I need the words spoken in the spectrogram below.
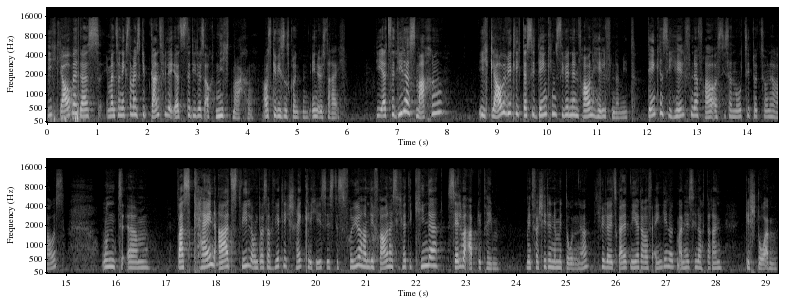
Ich glaube, dass, ich meine, zunächst einmal, es gibt ganz viele Ärzte, die das auch nicht machen, aus Gewissensgründen in Österreich. Die Ärzte, die das machen, ich glaube wirklich, dass sie denken, sie würden den Frauen helfen damit. Denken, sie helfen der Frau aus dieser Notsituation heraus. Und ähm, was kein Arzt will und was auch wirklich schrecklich ist, ist, dass früher haben die Frauen sich halt die Kinder selber abgetrieben mit verschiedenen Methoden. Ja. Ich will da jetzt gar nicht näher darauf eingehen und manche sind auch daran gestorben.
